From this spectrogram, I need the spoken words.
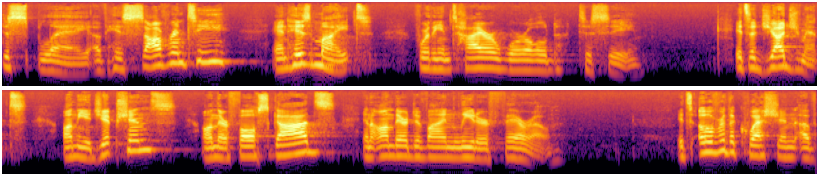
display of his sovereignty and his might for the entire world to see. It's a judgment on the Egyptians, on their false gods, and on their divine leader, Pharaoh. It's over the question of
